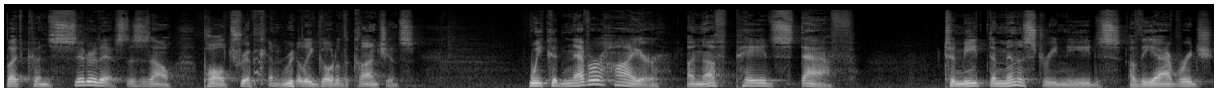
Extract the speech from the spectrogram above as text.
But consider this this is how Paul Tripp can really go to the conscience. We could never hire enough paid staff to meet the ministry needs of the average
